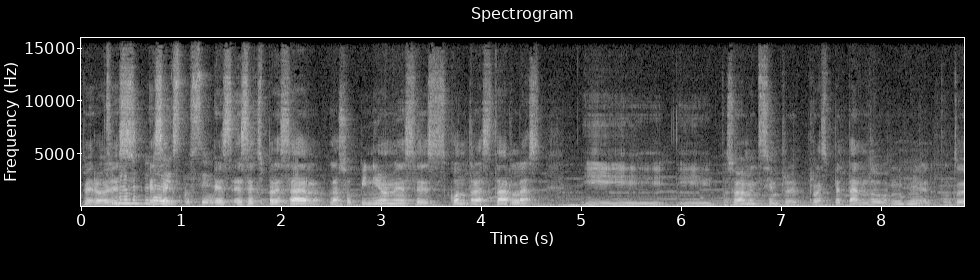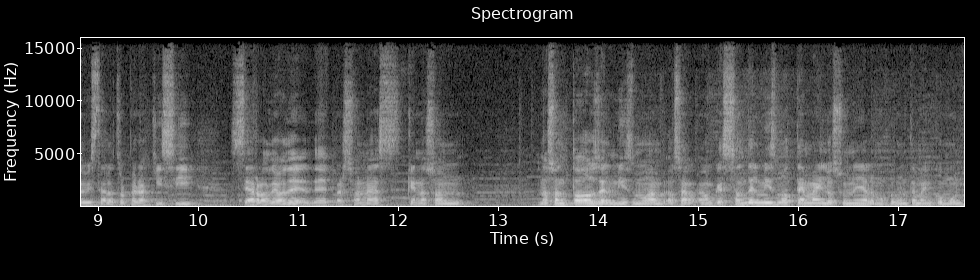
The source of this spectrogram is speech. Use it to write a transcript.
pero es, es, es, expresar las opiniones, es contrastarlas y, y pues obviamente siempre respetando el punto de vista del otro, pero aquí sí se rodeó de, de personas que no son no son todos del mismo, o sea, aunque son del mismo tema y los une a lo mejor un tema en común,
